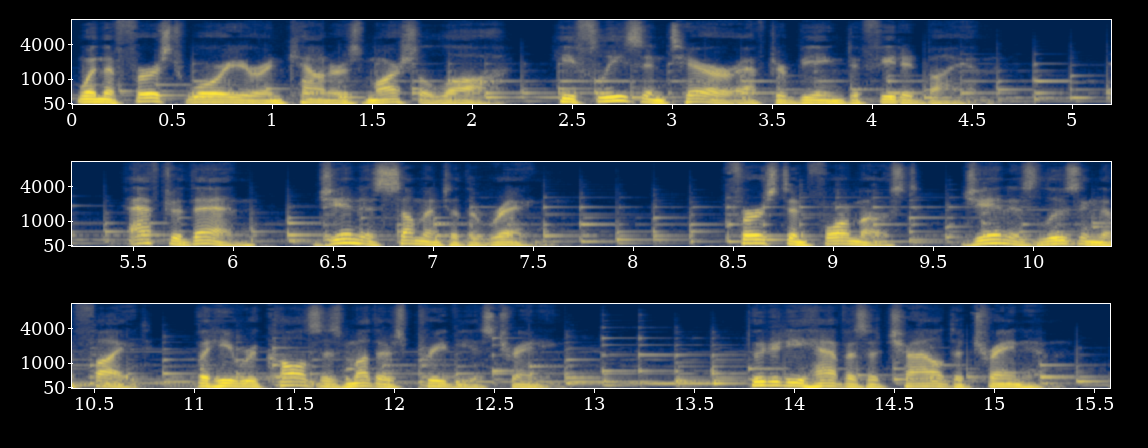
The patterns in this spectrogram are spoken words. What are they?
When the first warrior encounters Marshall Law, he flees in terror after being defeated by him. After then, Jin is summoned to the ring. First and foremost, Jin is losing the fight, but he recalls his mother's previous training. Who did he have as a child to train him?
